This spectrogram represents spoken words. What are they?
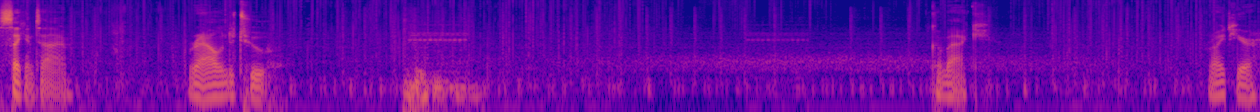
Second time. Round two. Come back. Right here.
